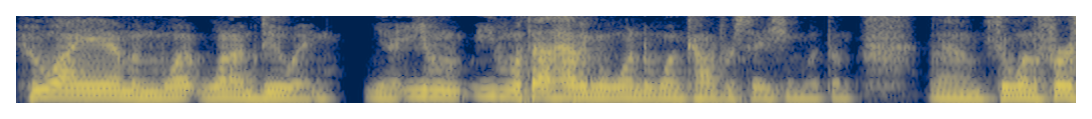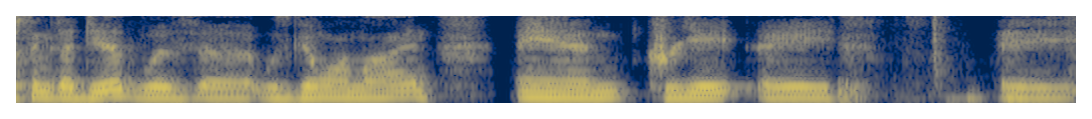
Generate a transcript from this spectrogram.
who I am and what, what I'm doing, you know, even, even without having a one-to-one conversation with them. Um, so one of the first things I did was, uh, was go online and create a, a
